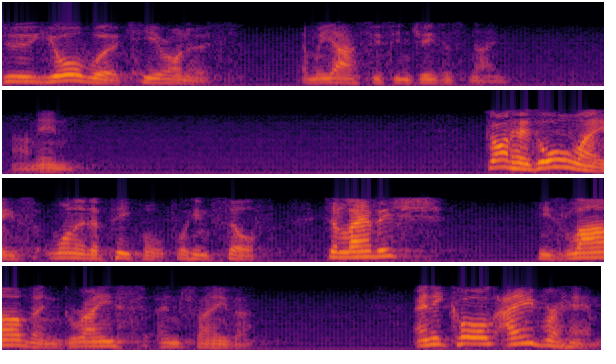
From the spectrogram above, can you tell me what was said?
do your work here on earth. And we ask this in Jesus' name. Amen. God has always wanted a people for himself to lavish his love and grace and favour. And he called Abraham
